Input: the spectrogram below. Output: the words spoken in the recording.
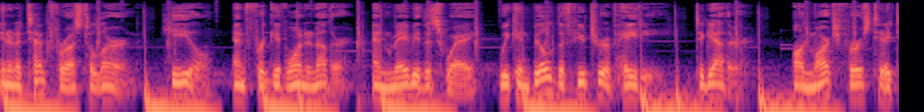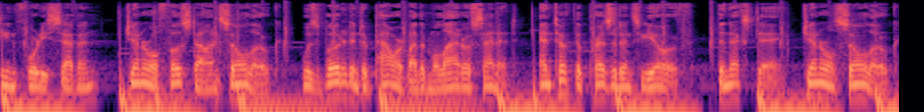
in an attempt for us to learn, heal, and forgive one another, and maybe this way, we can build the future of Haiti, together. On March 1, 1847, General Faustin Soulouque was voted into power by the Mulatto Senate, and took the presidency oath. The next day, General Soulouque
